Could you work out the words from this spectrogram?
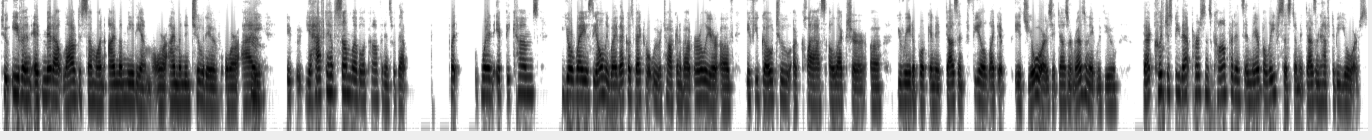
to even admit out loud to someone, I'm a medium or I'm an intuitive or I it, you have to have some level of confidence with that. But when it becomes your way is the only way, that goes back to what we were talking about earlier of if you go to a class, a lecture, uh, you read a book and it doesn't feel like it, it's yours, it doesn't resonate with you, that could just be that person's confidence in their belief system. It doesn't have to be yours.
